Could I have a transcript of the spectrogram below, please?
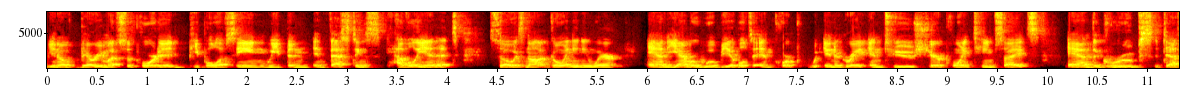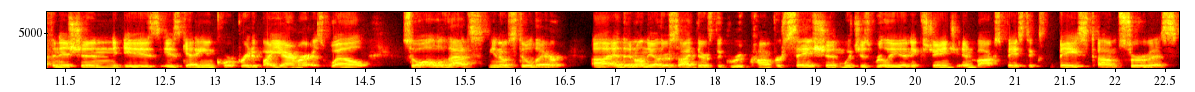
you know, very much supported. People have seen we've been investing heavily in it, so it's not going anywhere. And Yammer will be able to incorporate, integrate into SharePoint team sites, and the groups definition is is getting incorporated by Yammer as well. So all of that's you know still there. Uh, and then on the other side, there's the group conversation, which is really an Exchange inbox based based um, service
